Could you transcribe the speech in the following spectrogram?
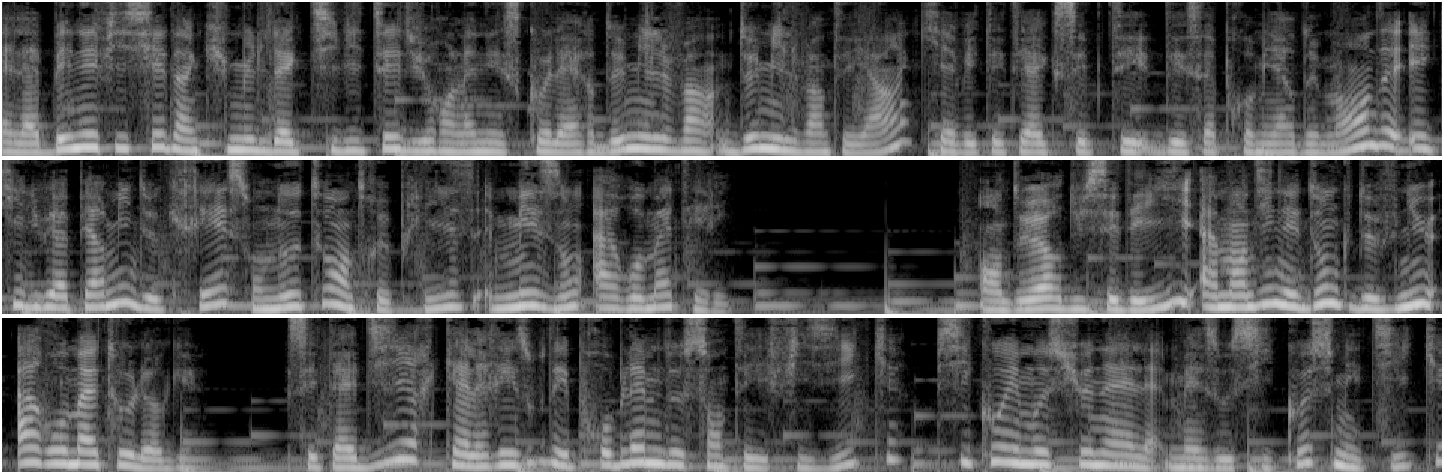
Elle a bénéficié d'un cumul d'activités durant l'année scolaire 2020-2021 qui avait été accepté dès sa première demande et qui lui a permis de créer son auto-entreprise Maison Aromatérie. En dehors du CDI, Amandine est donc devenue aromatologue, c'est-à-dire qu'elle résout des problèmes de santé physique, psycho-émotionnelle mais aussi cosmétique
